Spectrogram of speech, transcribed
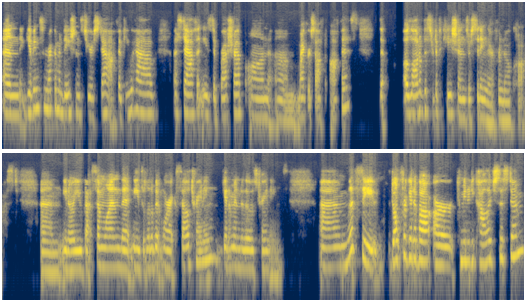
and giving some recommendations to your staff. If you have a staff that needs to brush up on um, Microsoft Office, the, a lot of the certifications are sitting there for no cost. Um, you know, you've got someone that needs a little bit more Excel training, get them into those trainings. Um, let's see, don't forget about our community college system.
